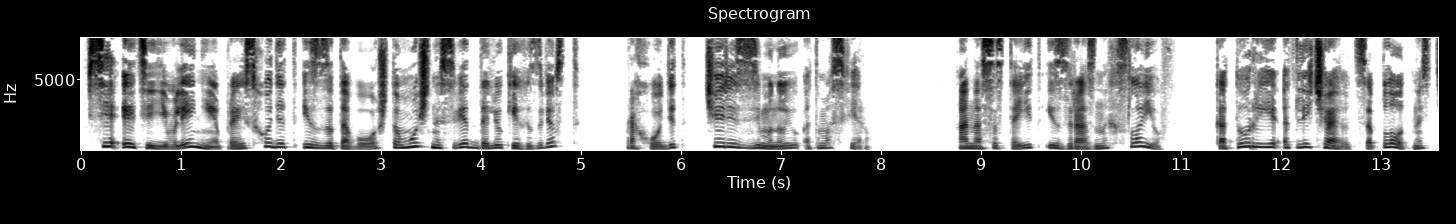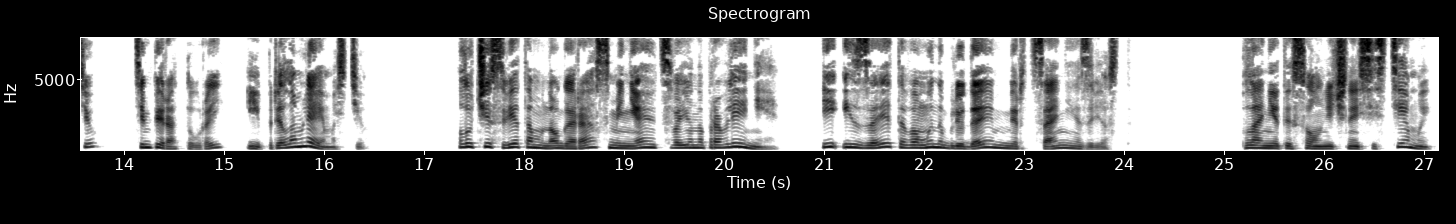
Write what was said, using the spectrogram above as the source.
Все эти явления происходят из-за того, что мощный свет далеких звезд проходит через земную атмосферу. Она состоит из разных слоев, которые отличаются плотностью, температурой и преломляемостью. Лучи света много раз меняют свое направление, и из-за этого мы наблюдаем мерцание звезд. Планеты Солнечной системы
